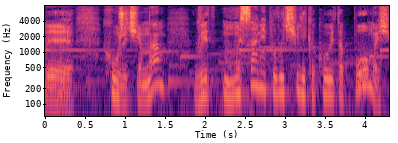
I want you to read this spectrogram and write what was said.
э, хуже, чем нам, говорит, мы сами получили какую-то помощь.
